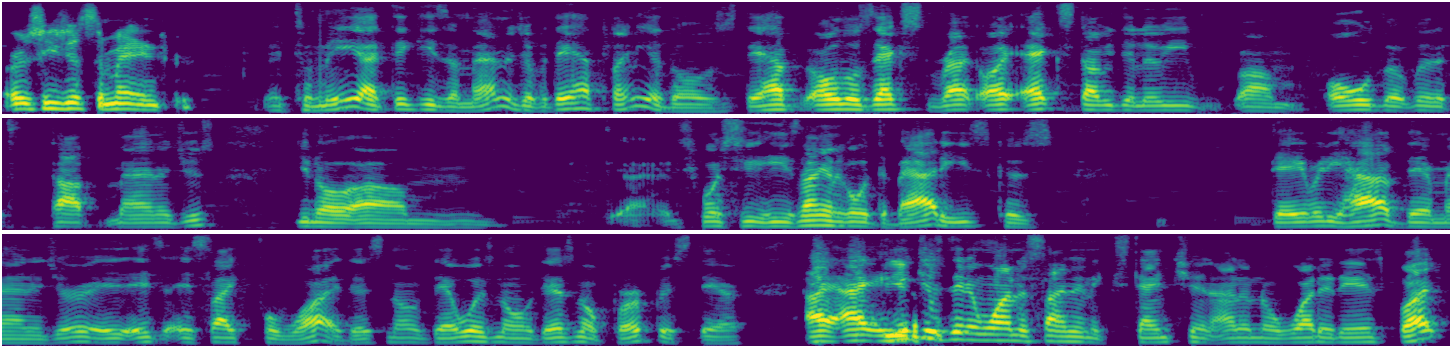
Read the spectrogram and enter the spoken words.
or is he just a manager? To me, I think he's a manager, but they have plenty of those. They have all those ex ex WWE um old with the top managers. You know, um, he's not going to go with the baddies because they already have their manager. It's it's like for what? There's no there was no there's no purpose there. I, I he just didn't want to sign an extension. I don't know what it is, but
